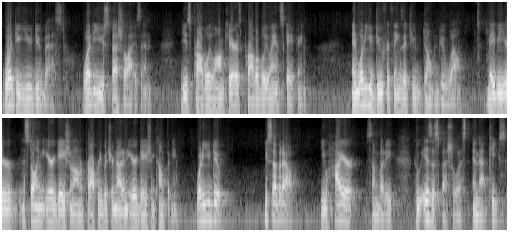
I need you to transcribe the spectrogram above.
what do you do best? What do you specialize in? It's probably lawn care, it's probably landscaping. And what do you do for things that you don't do well? Maybe you're installing irrigation on a property, but you're not an irrigation company. What do you do? You sub it out. You hire somebody who is a specialist in that piece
